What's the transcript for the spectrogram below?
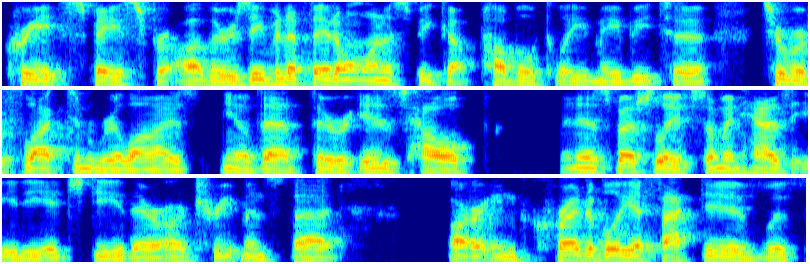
creates space for others even if they don't want to speak up publicly maybe to to reflect and realize you know that there is help. And especially if someone has adhd there are treatments that are incredibly effective with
